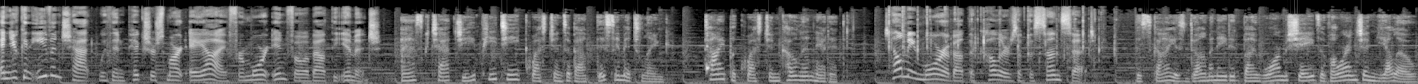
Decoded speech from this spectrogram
And you can even chat within Picture Smart AI for more info about the image. Ask ChatGPT questions about this image link. Type a question colon edit. Tell me more about the colors of the sunset. The sky is dominated by warm shades of orange and yellow,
